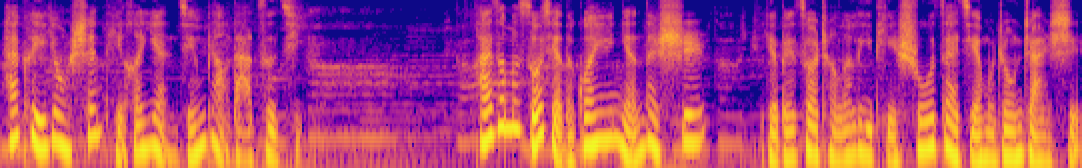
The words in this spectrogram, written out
还可以用身体和眼睛表达自己。孩子们所写的关于年的诗，也被做成了立体书，在节目中展示。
